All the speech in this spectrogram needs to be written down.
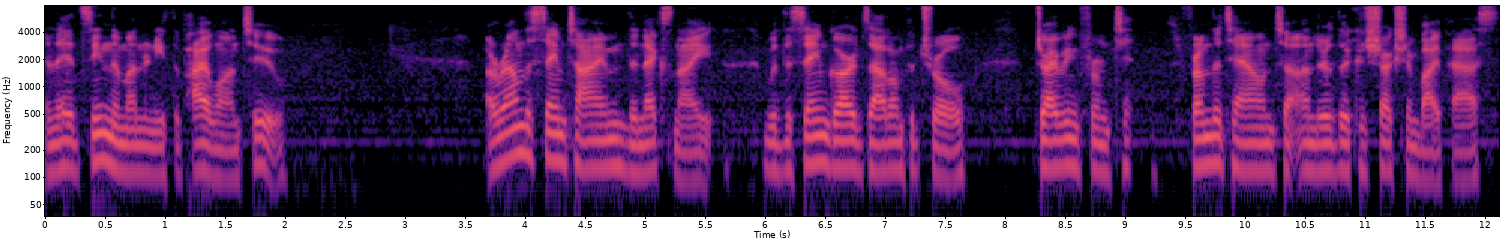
and they had seen them underneath the pylon too. Around the same time the next night, with the same guards out on patrol, driving from t- from the town to under the construction bypass,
